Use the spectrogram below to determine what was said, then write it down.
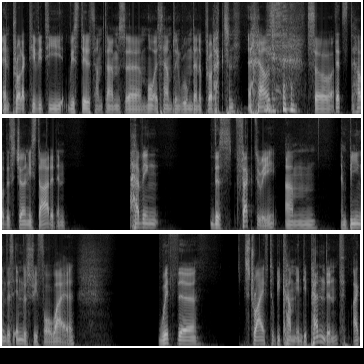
and productivity, we still sometimes uh, more assembling room than a production house. so that's how this journey started, and having this factory um, and being in this industry for a while with the strive to become independent, I,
